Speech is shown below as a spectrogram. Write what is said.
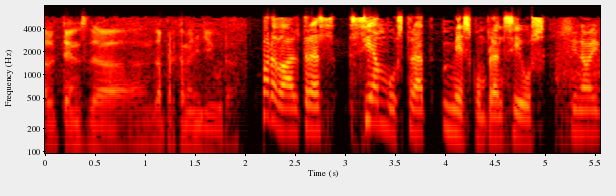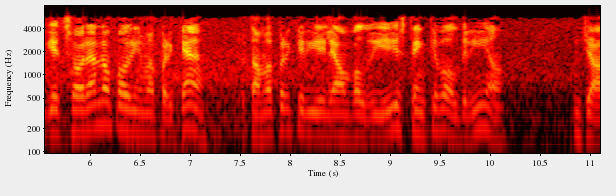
el temps de- d'aparcament lliure. Però d'altres s'hi han mostrat més comprensius. Si no hi hagués hora no podríem aparcar. Tothom aparcaria allà on voldria i estem que voldria. Jo,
